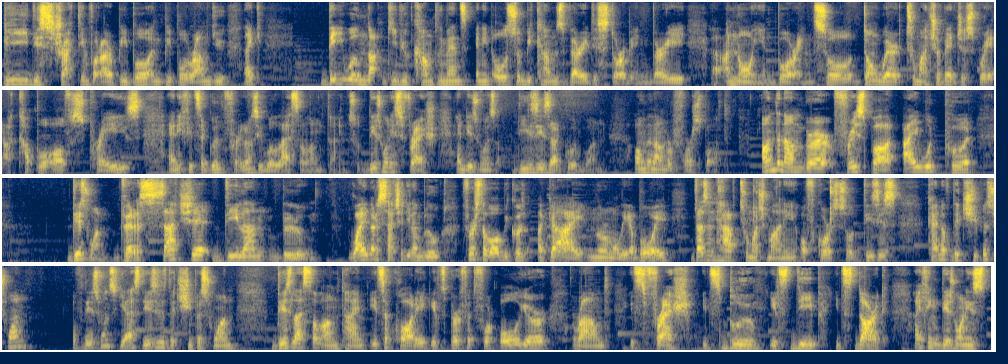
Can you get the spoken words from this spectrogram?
be distracting for other people and people around you like they will not give you compliments and it also becomes very disturbing very uh, annoying boring. So don't wear too much of it just spray a couple of sprays and if it's a good fragrance it will last a long time. So this one is fresh and this was this is a good one. On the number four spot. On the number three spot i would put this one, Versace Dylan Blue. Why Versace Dylan Blue? First of all, because a guy, normally a boy, doesn't have too much money, of course, so this is kind of the cheapest one of these ones. Yes, this is the cheapest one. This lasts a long time. It's aquatic. It's perfect for all year round. It's fresh. It's blue. It's deep. It's dark. I think this one is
